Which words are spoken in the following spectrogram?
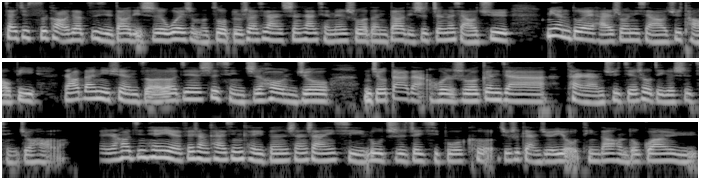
再去思考一下自己到底是为什么做。比如说像深山前面说的，你到底是真的想要去面对，还是说你想要去逃避？然后当你选择了这件事情之后，你就你就大胆或者说更加坦然去接受这个事情就好了。然后今天也非常开心，可以跟珊珊一起录制这期播客，就是感觉有听到很多关于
